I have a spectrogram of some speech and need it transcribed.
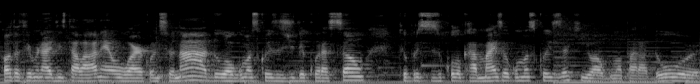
falta terminar de instalar, né, o ar-condicionado, algumas coisas de decoração, que eu preciso colocar mais algumas coisas aqui, ó, algum aparador,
